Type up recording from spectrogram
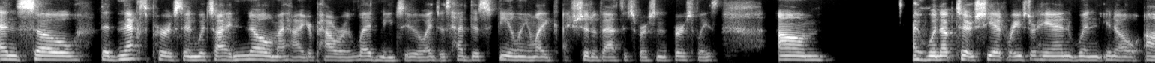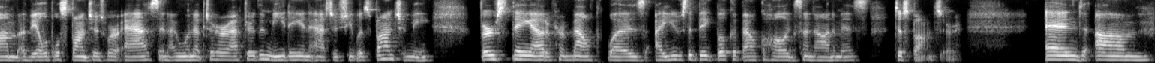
And so the next person, which I know my higher power led me to, I just had this feeling like I should have asked this person in the first place. Um, I went up to her. She had raised her hand when you know um, available sponsors were asked, and I went up to her after the meeting and asked if she would sponsor me. First thing out of her mouth was, "I use the Big Book of Alcoholics Anonymous to sponsor," and um,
